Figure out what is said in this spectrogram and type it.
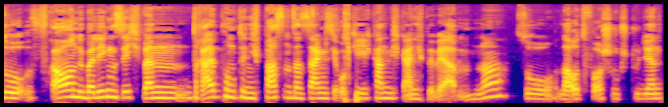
so Frauen überlegen sich, wenn drei Punkte nicht passen, dann sagen sie, okay, ich kann mich gar nicht bewerben. Ne? So laut Forschungsstudien.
